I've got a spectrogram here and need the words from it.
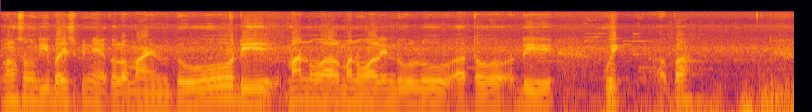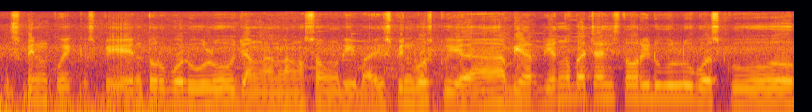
langsung di buy spin ya. Kalau main tuh di manual manualin dulu atau di quick apa spin quick spin turbo dulu. Jangan langsung di buy spin bosku ya. Biar dia ngebaca history dulu bosku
